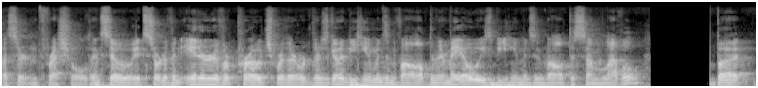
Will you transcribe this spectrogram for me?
a certain threshold. And so it's sort of an iterative approach where there, there's going to be humans involved, and there may always be humans involved to some level but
